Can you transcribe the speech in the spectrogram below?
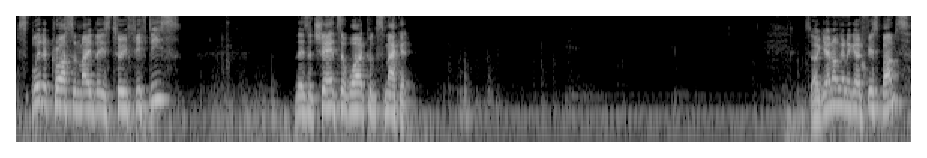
split across and made these two 50s, there's a chance that white could smack it. So again, I'm going to go fist bumps.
